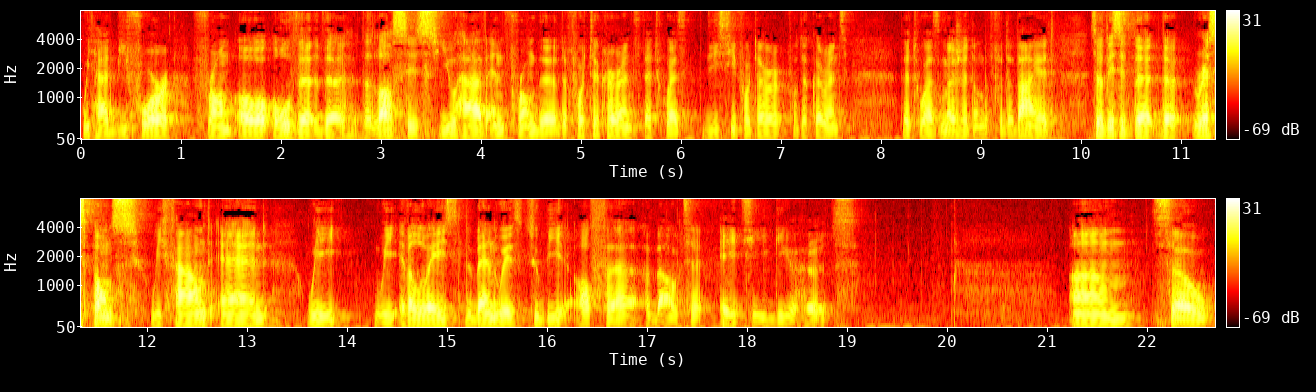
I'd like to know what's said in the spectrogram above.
we had before from all, all the, the, the, losses you have and from the, the photocurrent that was DC photo, photocurrent that was measured on the photodiode. So this is the, the response we found, and we, we evaluate the bandwidth to be of uh, about uh, 80 gigahertz. Um, so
